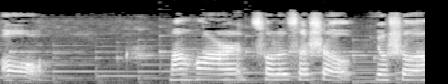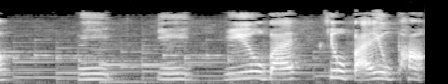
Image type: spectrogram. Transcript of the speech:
哦。麻花搓了搓手，又说：“你，你，你又白又白又胖。”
